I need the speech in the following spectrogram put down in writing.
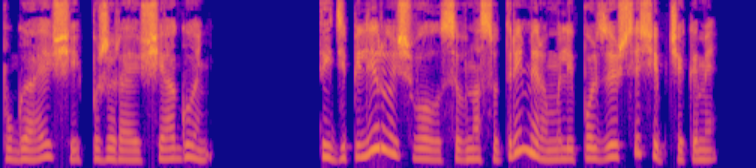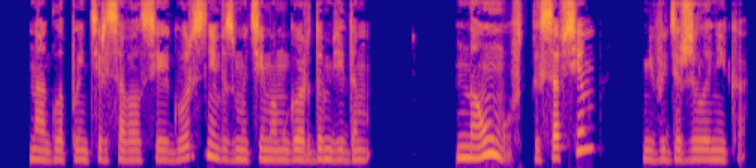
пугающий, пожирающий огонь. «Ты депилируешь волосы в носу триммером или пользуешься щипчиками?» Нагло поинтересовался Егор с невозмутимым гордым видом. «Наумов, ты совсем?» — не выдержала Ника.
